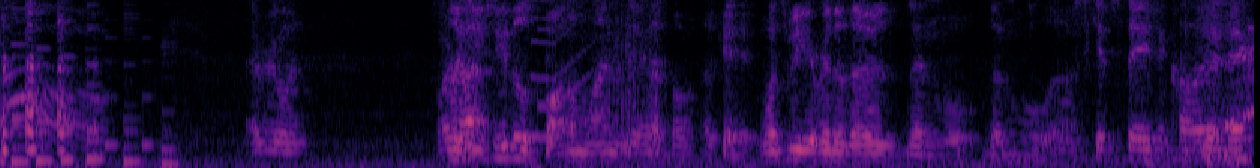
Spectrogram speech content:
No! Everyone. So like not- you see those bottom lines. Yeah. That bottom, okay, once we get rid of those, then we'll then we'll. Uh, We'll skip stage and call it a day.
